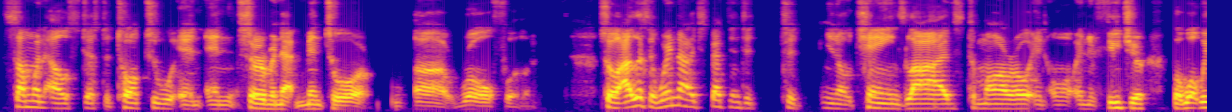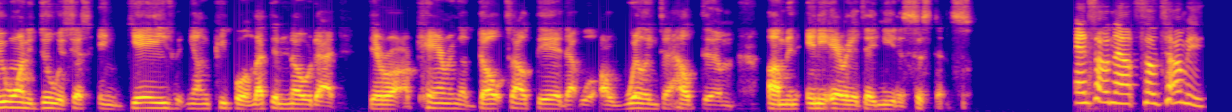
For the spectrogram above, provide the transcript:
someone else just to talk to and and serve in that mentor uh, role for them. So I listen. We're not expecting to to you know change lives tomorrow and or in the future, but what we want to do is just engage with young people and let them know that there are caring adults out there that will are willing to help them um, in any area they need assistance. And so now, so tell me,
